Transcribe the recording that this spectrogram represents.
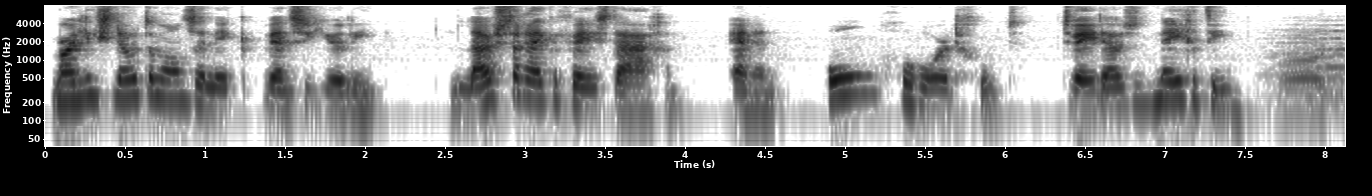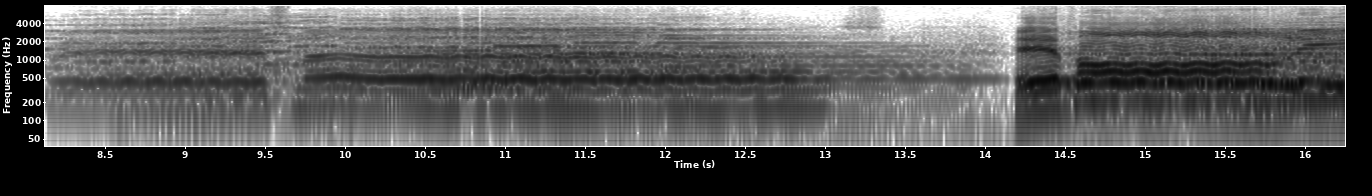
Marlies Notemans en ik wensen jullie luisterrijke feestdagen en een ongehoord goed 2019. If only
